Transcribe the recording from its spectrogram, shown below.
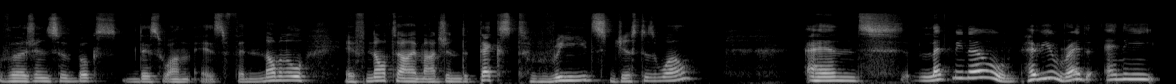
versions of books. This one is phenomenal. If not, I imagine the text reads just as well. And let me know, have you read any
